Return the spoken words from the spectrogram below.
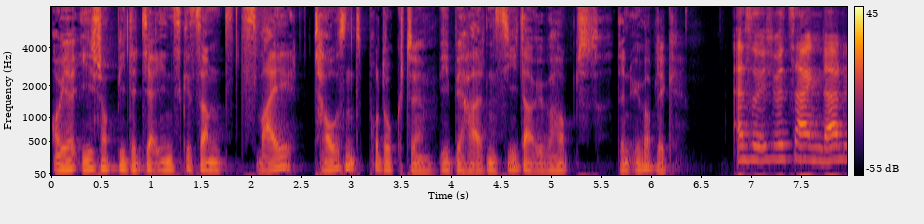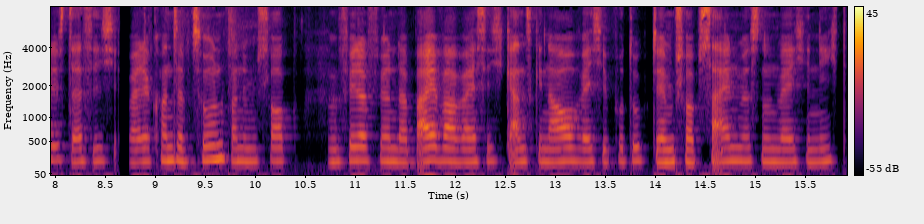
Euer E-Shop bietet ja insgesamt 2000 Produkte. Wie behalten Sie da überhaupt den Überblick? Also ich würde sagen, dadurch, dass ich bei der Konzeption von dem Shop federführend dabei war, weiß ich ganz genau, welche Produkte im Shop sein müssen und welche nicht.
